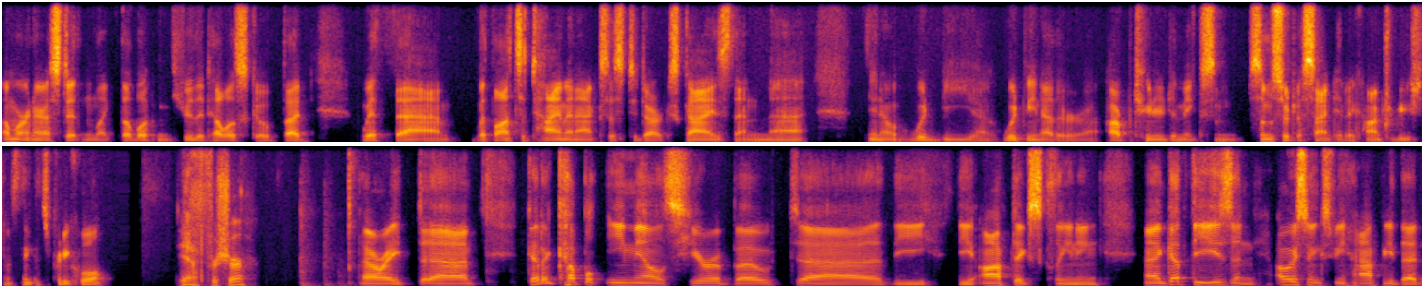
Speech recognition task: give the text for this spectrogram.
i'm more interested in like the looking through the telescope. But with um, with lots of time and access to dark skies then uh, you know would be uh, would be another uh, opportunity to make some some sort of scientific contributions. I think it's pretty cool. Yeah, for sure. All right, uh, got a couple emails here about uh, the the optics cleaning. I got these, and always makes me happy that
